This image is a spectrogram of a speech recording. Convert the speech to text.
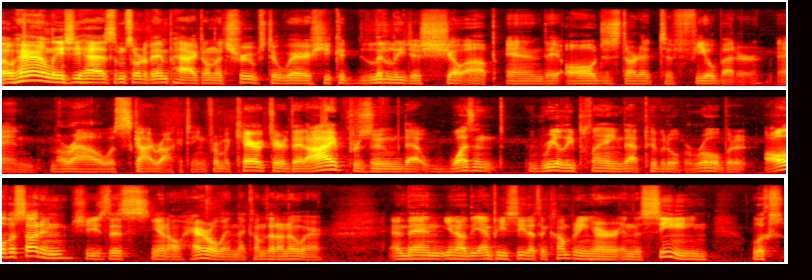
So apparently she has some sort of impact on the troops to where she could literally just show up and they all just started to feel better and morale was skyrocketing from a character that I presumed that wasn't really playing that pivotal of a role but all of a sudden she's this, you know, heroine that comes out of nowhere. And then, you know, the NPC that's accompanying her in the scene looks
